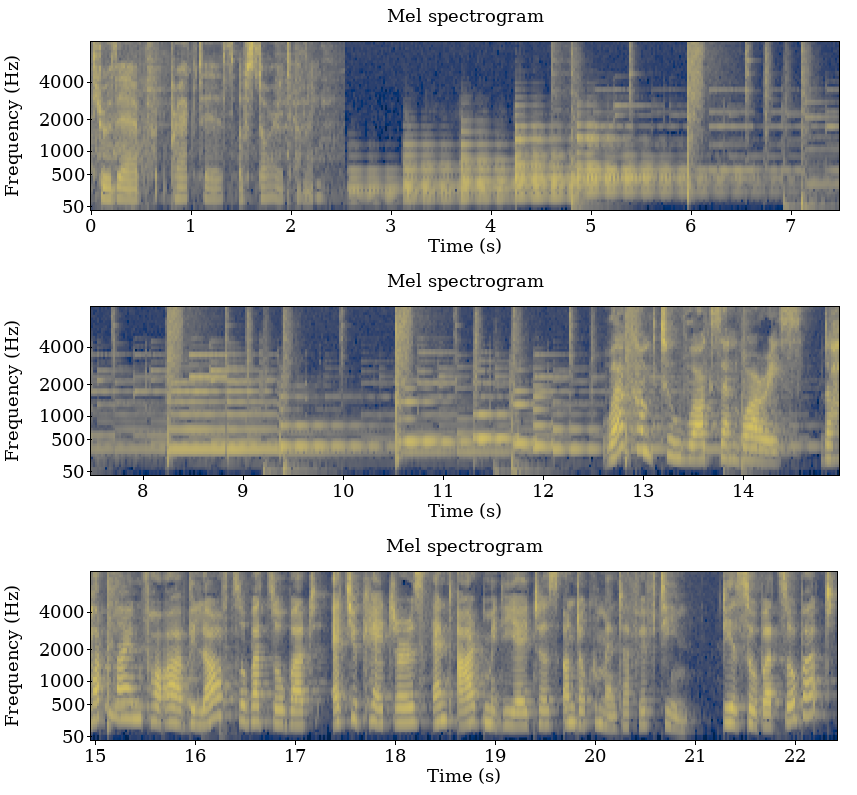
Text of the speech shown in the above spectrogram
through their pr- practice of storytelling. Welcome to Walks and Worries, the hotline for our beloved Sobat Sobat educators and art mediators on Documenta 15. Dear Sobat Sobat,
